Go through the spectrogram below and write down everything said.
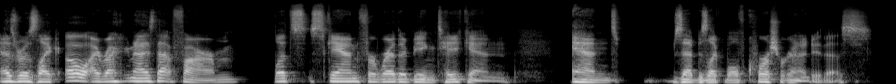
Ezra's like, "Oh, I recognize that farm. Let's scan for where they're being taken." And Zeb is like, "Well, of course we're going to do this."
